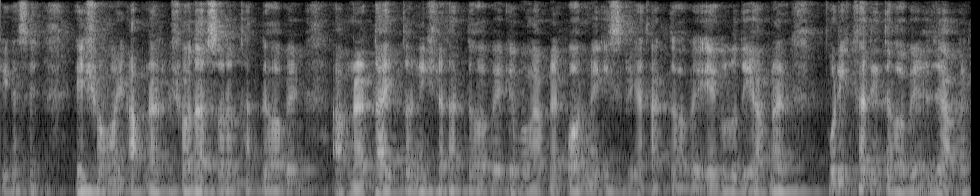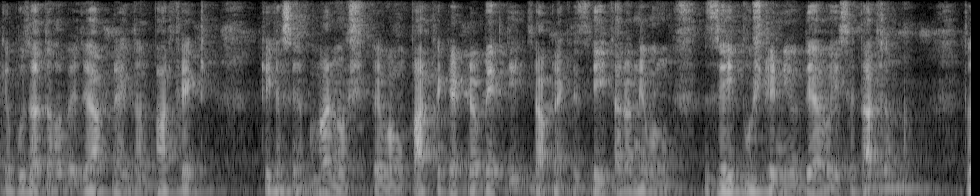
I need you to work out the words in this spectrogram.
ঠিক আছে? এই সময় আপনার সদাচরণ থাকতে হবে আপনার দায়িত্ব নিষ্ঠা থাকতে হবে এবং আপনার কর্মে স্পৃহা থাকতে হবে। এগুলো দিয়ে আপনার পরীক্ষা দিতে হবে যে আপনাকে বোঝাতে হবে যে আপনি একজন পারফেক্ট ঠিক আছে? মানুষ এবং পারফেক্ট একটা ব্যক্তি যে আপনাকে যেই কারণে এবং যেই পুষ্টে নিয়োগ দেওয়া হয়েছে তার জন্য। তো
